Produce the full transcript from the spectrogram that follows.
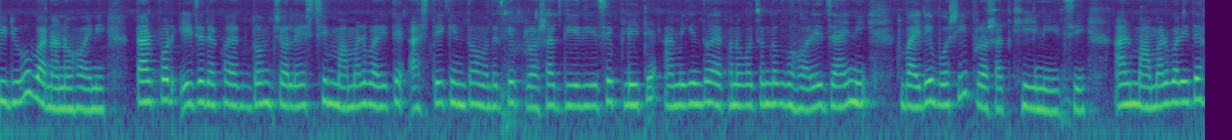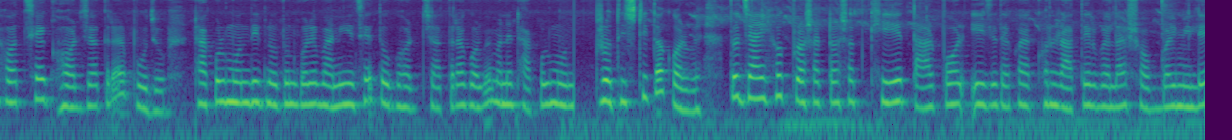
ভিডিও বানানো হয়নি। তারপর এই যে দেখো, একদম চলে এসেছি মামার বাড়িতে। আসতেই কিন্তু আমাদেরকে প্রসাদ দিয়ে দিয়েছে প্লেটে আমি কিন্তু এখনও পর্যন্ত ঘরে যাইনি, বাইরে বসেই প্রসাদ খেয়ে নিয়েছি। আর মামার বাড়িতে হচ্ছে ঘরযাত্রার পুজো। ঠাকুর মন্দির নতুন করে বানিয়েছে, তো ঘর যাত্রা করবে মানে ঠাকুর মন্দির প্রতিষ্ঠিত করবে। তো যাই হোক, প্রসাদ টসাদ খেয়ে তারপর এই যে দেখো, এখন রাতের বেলা সবাই মিলে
